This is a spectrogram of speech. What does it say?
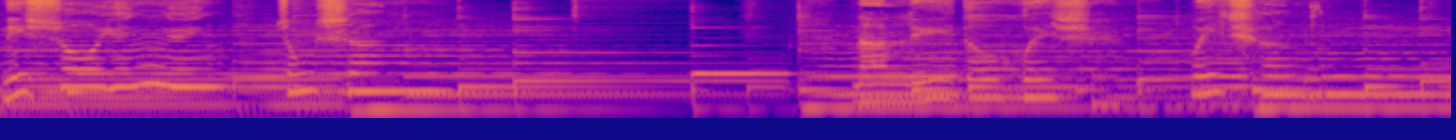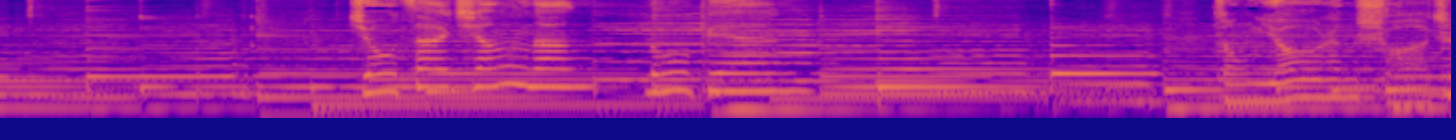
你说芸芸众生，哪里都会是。围城，就在江南路边，总有人说着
